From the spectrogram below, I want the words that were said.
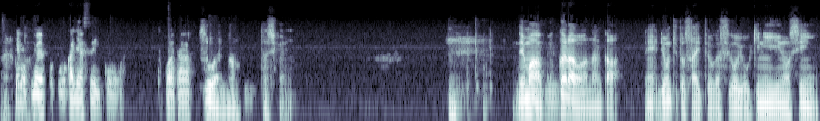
なるほどでも、やっぱわかりやすい、こう、ところだな。そうやんな。確かに。うん。で、まあ、ここからはなんか、ね、リョンテと斎藤がすごいお気に入りのシーン。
